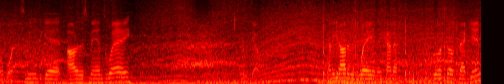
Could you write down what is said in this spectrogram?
Oh boy. So we need to get out of this man's way. Here we go. Kind of get out of his way and then kind of reel ourselves back in.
